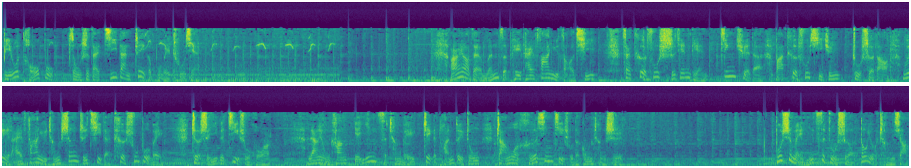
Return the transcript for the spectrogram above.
比如头部总是在鸡蛋这个部位出现。而要在蚊子胚胎发育早期，在特殊时间点，精确地把特殊细菌注射到未来发育成生殖器的特殊部位，这是一个技术活。梁永康也因此成为这个团队中掌握核心技术的工程师。不是每一次注射都有成效。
